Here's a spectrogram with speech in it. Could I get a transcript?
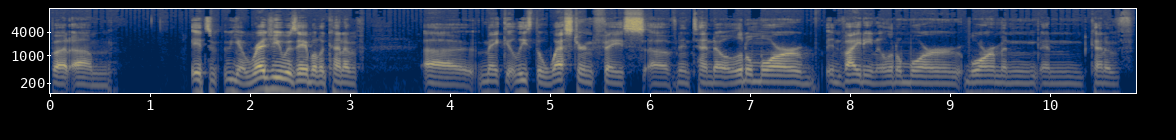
But um, it's you know, Reggie was able to kind of uh, make at least the Western face of Nintendo a little more inviting, a little more warm, and and kind of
